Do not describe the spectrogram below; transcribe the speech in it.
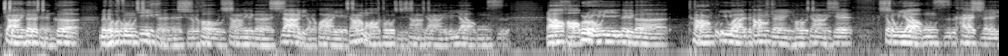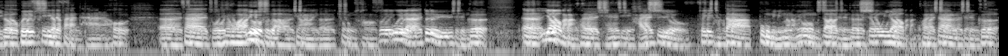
这样一个整个美国总统竞选的时候，像那个希拉里的话，也将矛头指向这样一个医药公司。然后好不容易那个特朗普意外的当选以后，这样一些生物医药公司开始了一个恢复性的反弹，然后呃，在昨天的话又受到这样一个重创。所以未来对于整个呃，医药板块的前景还是有非常大不明朗，因为我们知道整个生物医药板块占了整个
